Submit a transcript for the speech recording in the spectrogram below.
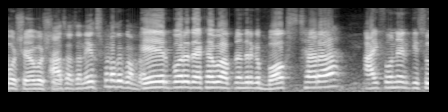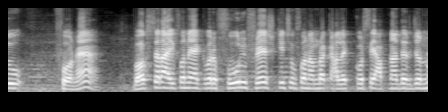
অবশ্যই অবশ্যই। আচ্ছা আচ্ছা নেক্সট ফোনটা দেখব আমরা। এরপরে দেখাবো আপনাদেরকে বক্স ছাড়া আইফোনের কিছু ফোন হ্যাঁ? বক্স ছাড়া আইফোনে একবারে ফুল ফ্রেশ কিছু ফোন আমরা কালেক্ট করছি আপনাদের জন্য।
